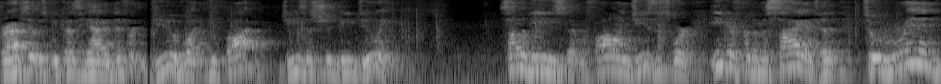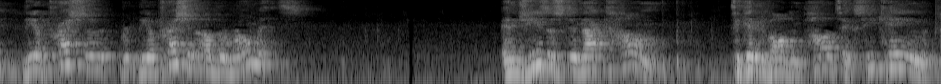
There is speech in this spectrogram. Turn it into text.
Perhaps it was because he had a different view of what he thought Jesus should be doing. Some of these that were following Jesus were eager for the Messiah to, to rid the oppression, the oppression of the Romans. And Jesus did not come to get involved in politics. He came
